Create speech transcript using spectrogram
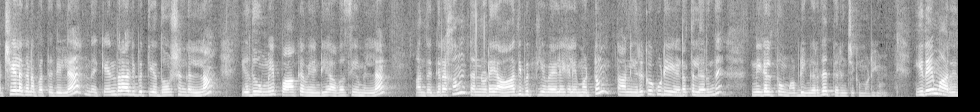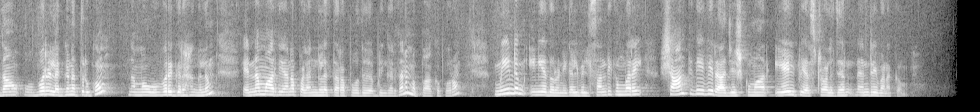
அட்சயலக்கண பத்ததியில் இந்த கேந்திராதிபத்திய தோஷங்கள்லாம் எதுவுமே பார்க்க வேண்டிய அவசியம் இல்லை அந்த கிரகம் தன்னுடைய ஆதிபத்திய வேலைகளை மட்டும் தான் இருக்கக்கூடிய இடத்துல இருந்து நிகழ்த்தும் அப்படிங்கிறத தெரிஞ்சுக்க முடியும். இதே மாதிரி தான் ஒவ்வொரு லக்னத்திற்கும் நம்ம ஒவ்வொரு கிரகங்களும் என்ன மாதிரியான பலன்களை தரப்போகுது அப்படிங்கிறத நம்ம பார்க்க போகிறோம் மீண்டும் இனியதொரு நிகழ்வில் சந்திக்கும் வரை சாந்தி தேவி ராஜேஷ்குமார் ஏஎல்பி அஸ்ட்ராலஜர் நன்றி வணக்கம்.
